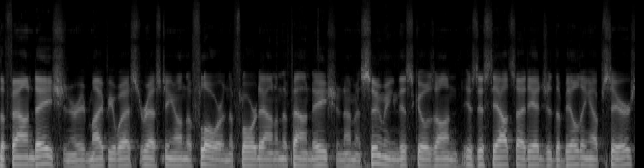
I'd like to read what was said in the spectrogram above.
The foundation, or it might be west resting on the floor and the floor down on the foundation. I'm assuming this goes on. Is this the outside edge of the building upstairs?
